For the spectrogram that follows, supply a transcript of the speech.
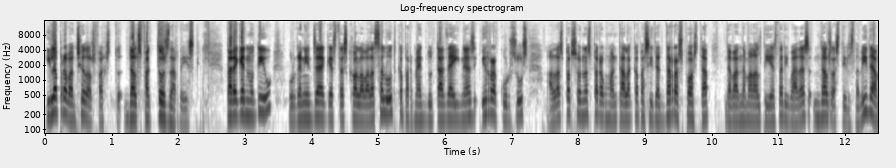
i la prevenció dels, factors de risc. Per aquest motiu, organitza aquesta Escola de la Salut que permet dotar d'eines i recursos a les persones per augmentar la capacitat de resposta davant de malalties derivades dels estils de vida.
